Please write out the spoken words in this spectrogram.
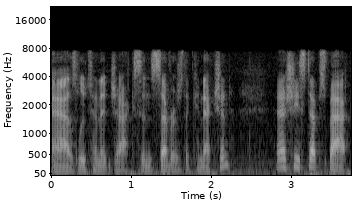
as Lieutenant Jackson severs the connection, and she steps back.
